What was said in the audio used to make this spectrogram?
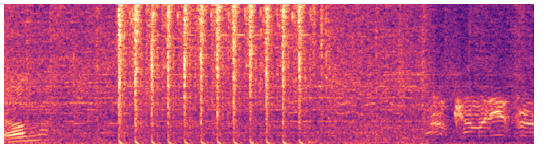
يلا I'm coming in for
